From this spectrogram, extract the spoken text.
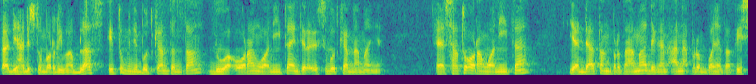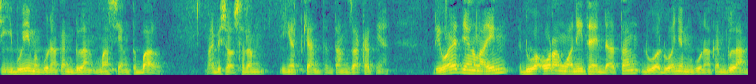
tadi hadis nomor 15, itu menyebutkan tentang dua orang wanita yang tidak disebutkan namanya. Eh, satu orang wanita yang datang pertama dengan anak perempuannya, tapi si ibunya menggunakan gelang emas yang tebal. Nabi SAW ingatkan tentang zakatnya. Riwayat yang lain, dua orang wanita yang datang, dua-duanya menggunakan gelang.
